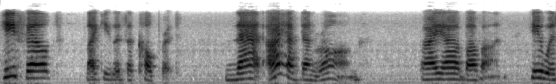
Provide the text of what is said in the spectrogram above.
he felt like he was a culprit. That I have done wrong. Baya Bhavan. He was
